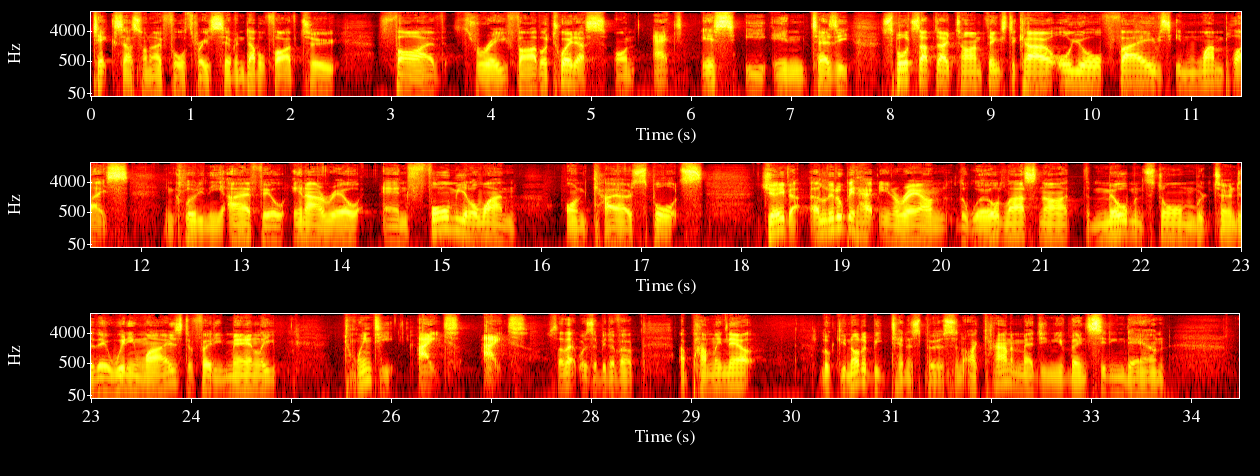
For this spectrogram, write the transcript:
Text us on 0437 552 535 or tweet us on at SEN Tassie. Sports update time. Thanks to Kayo. All your faves in one place, including the AFL, NRL, and Formula One on Kayo Sports. Jiva, a little bit happening around the world. Last night, the Melbourne Storm returned to their winning ways, defeating Manly 28 8. So that was a bit of a, a pummeling. Now, look, you're not a big tennis person. I can't imagine you've been sitting down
